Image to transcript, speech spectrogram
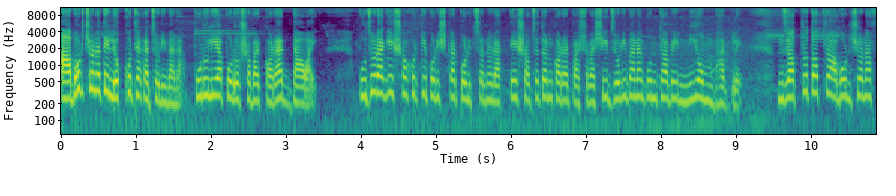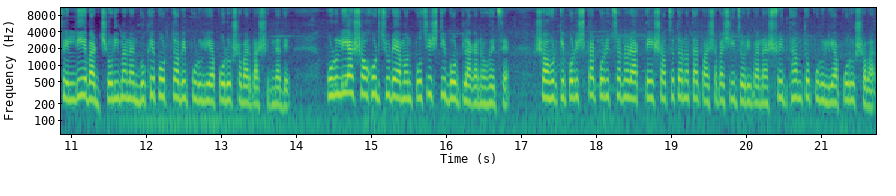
আবর্জনাতে লক্ষ টাকা জরিমানা, পুরুলিয়া পৌরসভার করার দাওয়াই। পুজোর আগে শহরকে পরিষ্কার পরিচ্ছন্ন রাখতে সচেতন করার পাশাপাশি জরিমানা গুনতে হবে নিয়ম ভাগলে যত্রতত্র আবর্জনা ফেললে এবার জরিমানার মুখে পড়তে হবে পুরুলিয়া পৌরসভার বাসিন্দাদের। পুরুলিয়া শহর জুড়ে এমন পঁচিশটি বোর্ড লাগানো হয়েছে। শহরকে পরিষ্কার পরিচ্ছন্ন রাখতে সচেতনতার পাশাপাশি জরিমানার সিদ্ধান্ত পুরুলিয়া পৌরসভার।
